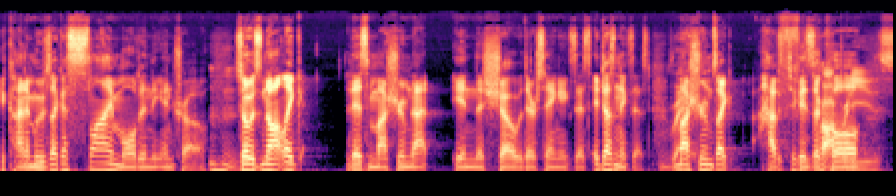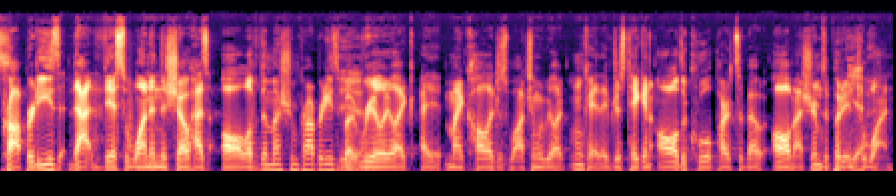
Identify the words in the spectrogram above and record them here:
it kind of moves like a slime mold in the intro. Mm-hmm. So it's not like this mushroom that in the show they're saying exists. It doesn't exist. Mushrooms like have physical properties. properties. that this one in the show has all of the mushroom properties, but Yeah. really like I, my colleagues watching would be like, okay, they've just taken all the cool parts about all mushrooms and put it into Yeah. one.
